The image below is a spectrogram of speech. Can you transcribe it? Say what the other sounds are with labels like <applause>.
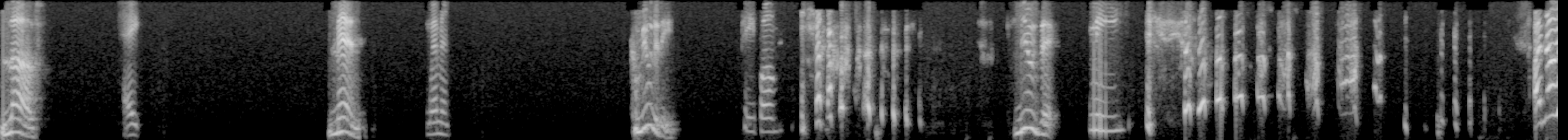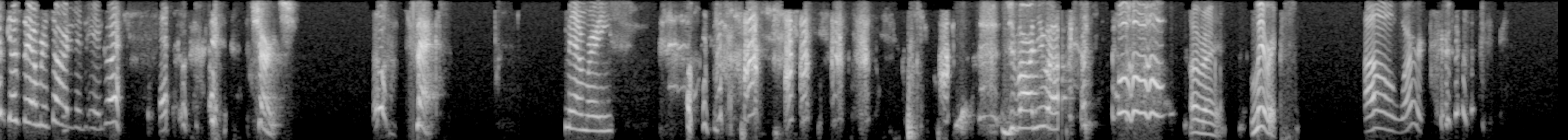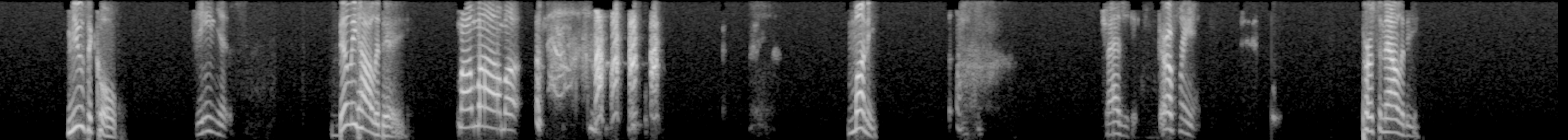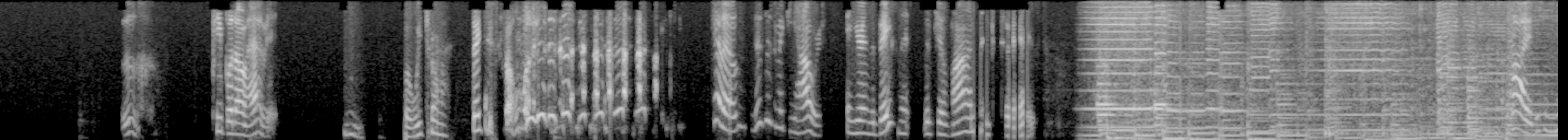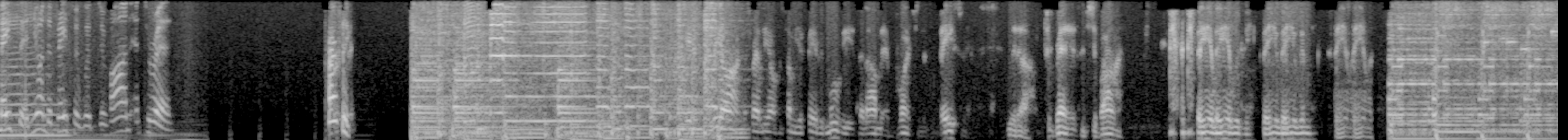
Love. Hate. Men. Women. Community. People. Music. Me. I know it's gonna say I'm retarded at the end. Go ahead. Church. Sex. Memories. <laughs> JaVonne, you up. <laughs> All right. Lyrics. oh, work. <laughs> Musical. Genius. Billie Holiday. My mama. Money. Tragedy. Girlfriend. Personality. Ugh. People don't have it. Mm. But we try. Thank you so <laughs> much. Hello, this is Mickey Howard, and you're in the basement with JaVonne and Terez. Mason. You're in the basement with JaVonne and Terez. Perfect. Hey, this is Leon. That's right, Leon, from some of your favorite movies. And I'm at brunch in the basement with uh, Terez and JaVonne. Stay here, stay here with me. Stay here, stay here with me. Stay here, stay here with me.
